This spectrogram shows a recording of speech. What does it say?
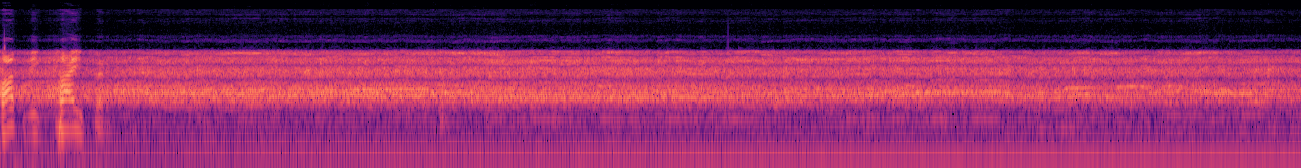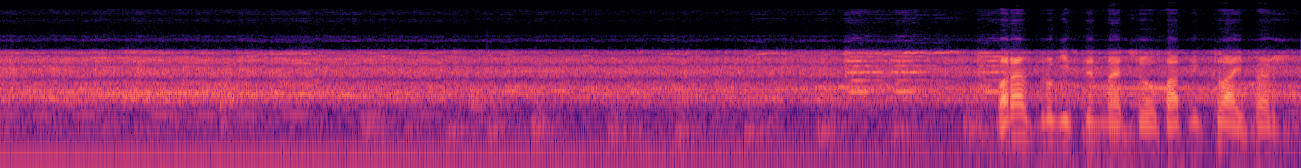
Patrick Kleifert. Po raz drugi w tym meczu Patrick Kleifert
